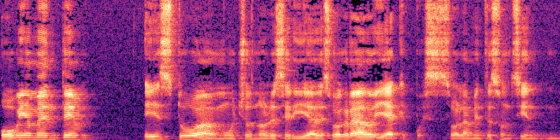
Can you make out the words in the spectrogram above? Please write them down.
Obviamente, esto a muchos no les sería de su agrado, ya que pues solamente son 100,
